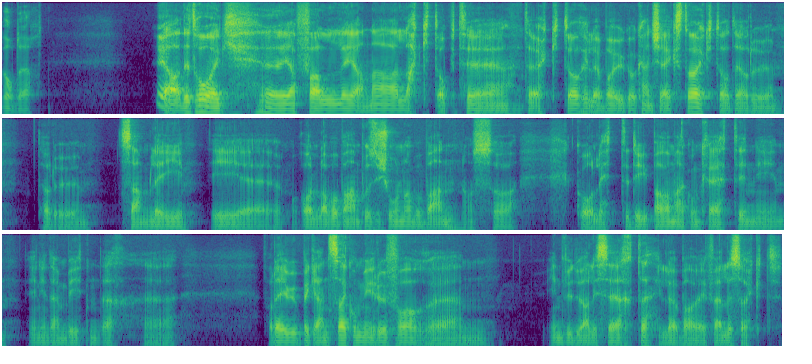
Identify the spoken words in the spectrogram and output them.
vurdert? Ja, det tror jeg. Eh, Iallfall gjerne lagt opp til, til, økter i løpet av uka, kanskje ekstraøkter der du, der du samler i, i uh, roller på banen, posisjoner på banen, og så går litt dypere og mer konkret inn i, inn i den biten der. Uh, for det er jo begrensa hvor mye du får individualiserte individualisert i løpet av ei fellesøkt.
